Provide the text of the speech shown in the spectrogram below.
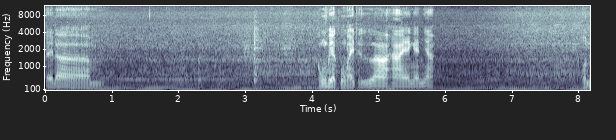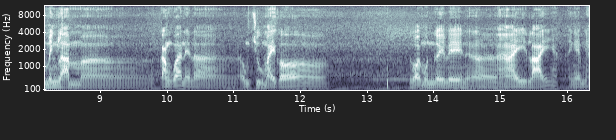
Đây là công việc của ngày thứ à, hai anh em nhá còn mình làm ờ, căng quá nên là ông chủ máy có gọi một người về nữa, hai lái nhá, anh em nhé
